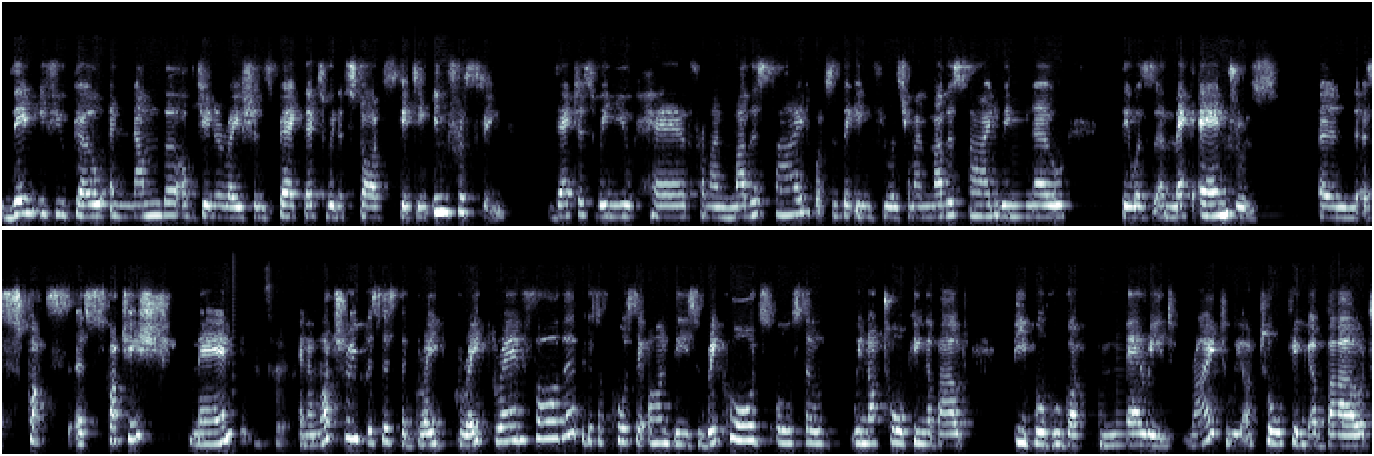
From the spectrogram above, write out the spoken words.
Then, if you go a number of generations back, that's when it starts getting interesting. That is when you have from my mother's side, what is the influence? From my mother's side, we know there was a Mac Andrews, and a Scots, a Scottish man, and I'm not sure if this is the great great grandfather, because of course there aren't these records. Also, we're not talking about people who got married, right? We are talking about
